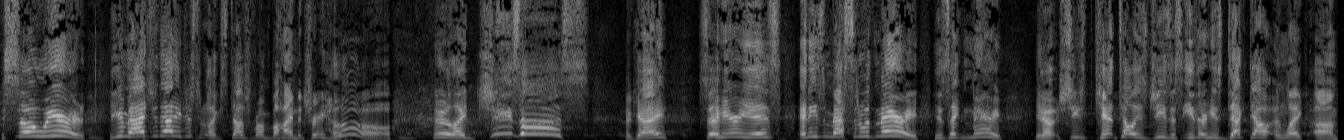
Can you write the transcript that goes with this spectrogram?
It's so weird. You imagine that? He just, like, stops from behind a tree. Hello. And they're like, Jesus. Okay? So here he is, and he's messing with Mary. He's like, Mary, you know, she can't tell he's Jesus. Either he's decked out in like um,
